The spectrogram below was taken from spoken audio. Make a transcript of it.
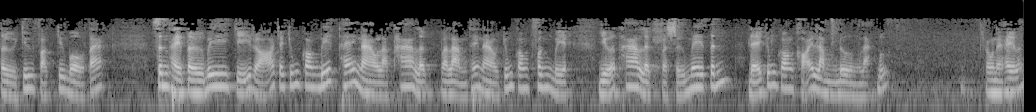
từ chư Phật, chư Bồ Tát. Xin Thầy từ bi chỉ rõ cho chúng con biết thế nào là tha lực Và làm thế nào chúng con phân biệt giữa tha lực và sự mê tín Để chúng con khỏi lầm đường lạc bước. Câu này hay lắm.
